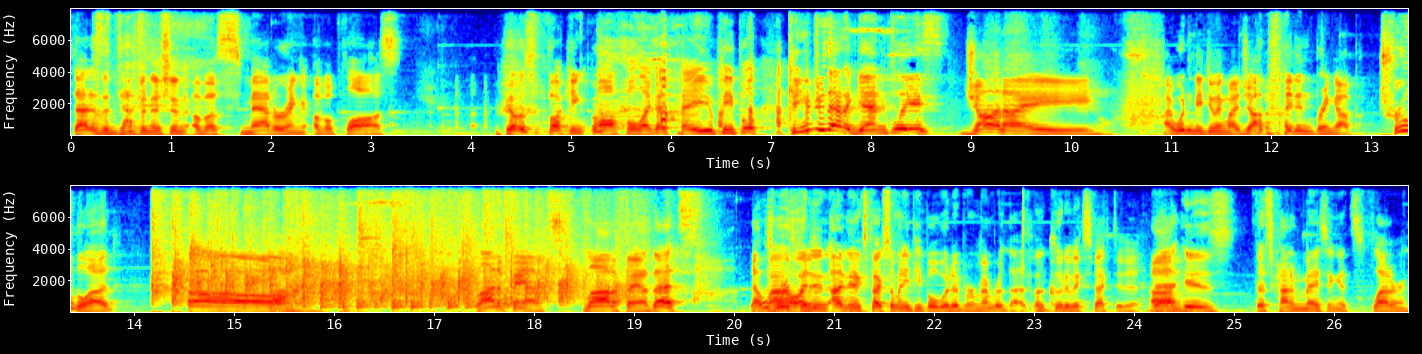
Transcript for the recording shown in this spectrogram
That is the definition of a smattering of applause. That was fucking awful. Like I pay you people. Can you do that again, please? John, I I wouldn't be doing my job if I didn't bring up True Blood. Oh, A lot of fans. A lot of fans. That's That was wow. worth I it. didn't. I didn't expect so many people would have remembered that. But Could have expected it. that Um, is that's kind of amazing. It's flattering.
